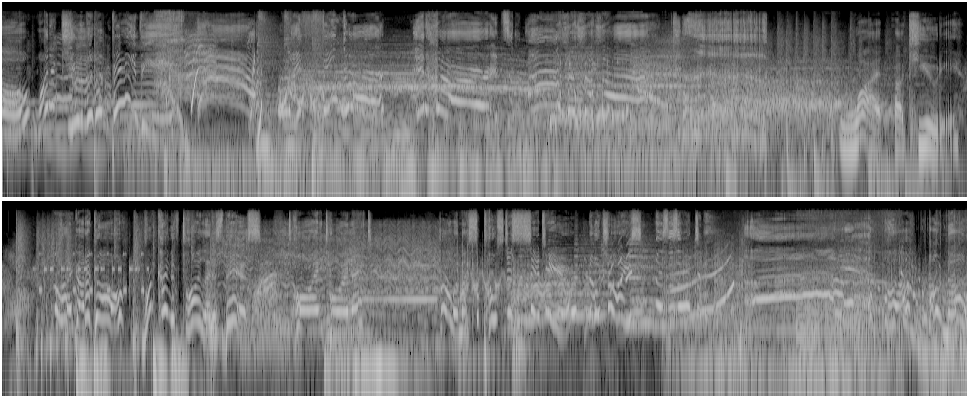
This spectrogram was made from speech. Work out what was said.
Oh, what a cute little baby! Ah! My finger! It hurts! Ah! what a cutie. I gotta go! What kind of toilet is this? Toy toilet? How am I supposed to sit here? No choice! This is it! No!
